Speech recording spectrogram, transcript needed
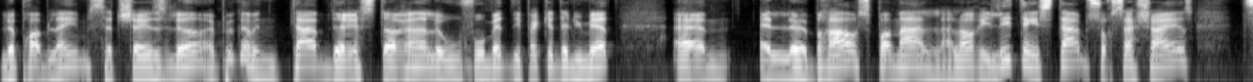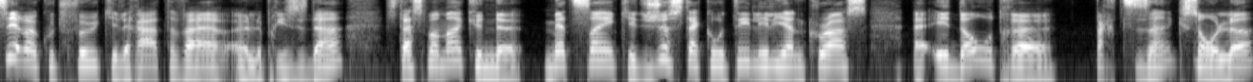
Le problème, cette chaise-là, un peu comme une table de restaurant là, où il faut mettre des paquets d'allumettes, euh, elle brasse pas mal. Alors, il est instable sur sa chaise, tire un coup de feu qu'il rate vers euh, le président. C'est à ce moment qu'une médecin qui est juste à côté, Lillian Cross, et d'autres partisans qui sont là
